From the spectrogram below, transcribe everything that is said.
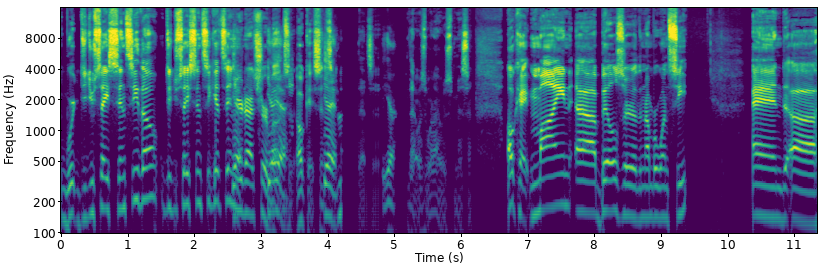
were, did you say Cincy though? Did you say Cincy gets in? Yeah. You're not sure yeah, about yeah. Okay, Cincy. Yeah. That's it. Yeah, that was what I was missing. Okay, mine. Uh, Bills are the number one seat, and uh,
